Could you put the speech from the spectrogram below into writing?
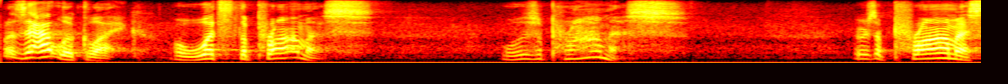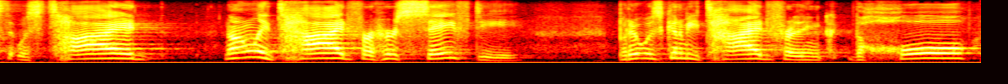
What does that look like? Well, what's the promise? Well, there's a promise. There's a promise that was tied not only tied for her safety, but it was going to be tied for the whole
